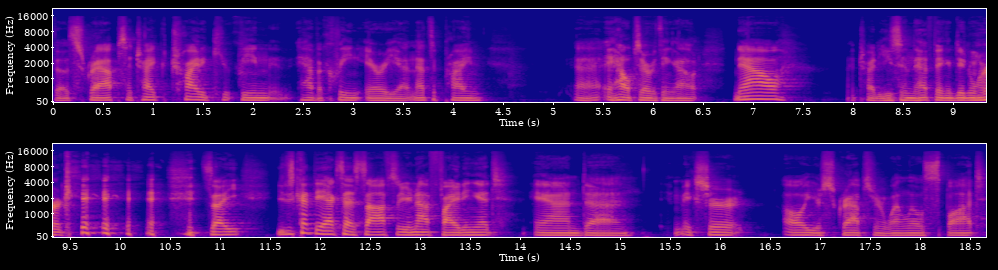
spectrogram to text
the scraps. I try try to clean have a clean area, and that's a prime. Uh, it helps everything out. Now I tried using that thing, it didn't work. so you, you just cut the excess off so you're not fighting it, and uh, make sure all your scraps are in one little spot.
